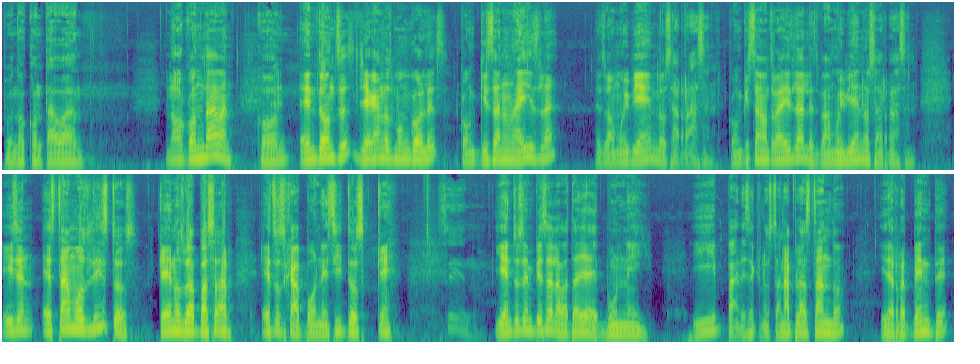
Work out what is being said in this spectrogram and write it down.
Pues no contaban No contaban. con... Entonces llegan los mongoles, conquistan una isla, les va muy bien, los arrasan. Conquistan otra isla, les va muy bien, los arrasan. Y dicen, estamos listos. ¿Qué nos va a pasar? Estos japonesitos, ¿qué? Sí, no. Y entonces empieza la batalla de Bunei. Y parece que lo están aplastando. Y de repente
